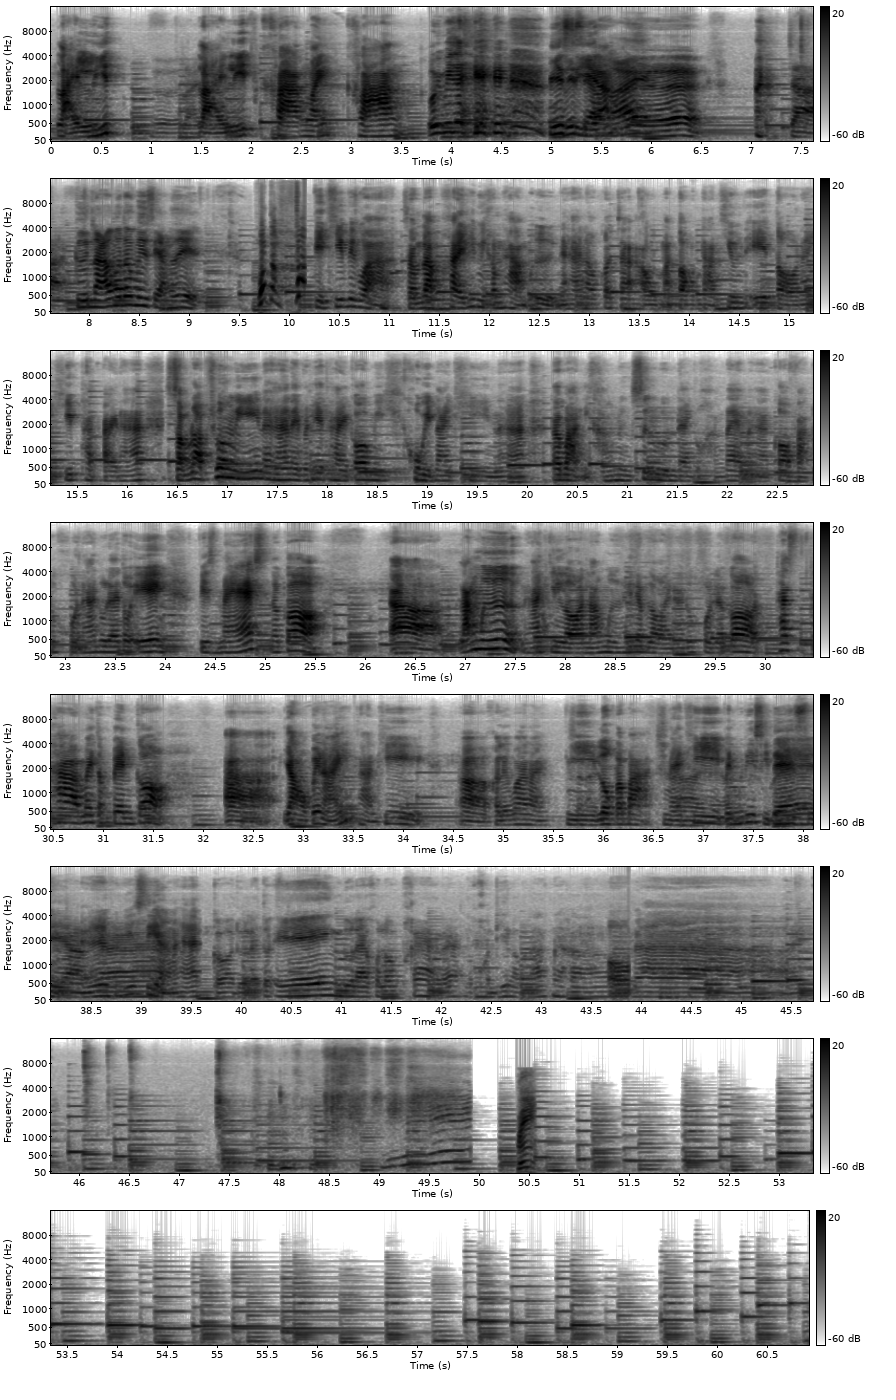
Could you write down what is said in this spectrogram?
หลายลิตร เออหลายหลายลิตรคลางไหมคลางอุ้ยไม่ใช่ มีเสียงมีเสียงไหม เออ จ้าคือน้ำก็ต้องมีเสียงสิ ปิดคลิปดีกว่าสำหรับใครที่มีคำถามอื่นนะฮะ เราก็จะเอามาตอบคำถาม Q&A ต่อในคลิปถัดไปนะฮะสำหรับช่วงนี้นะฮะ ในประเทศไทยก็มีโควิด -19 นะฮะ ระบาดอีกครั้งหนึ่งซึ่งรุนแรงกว่าครั้งแรกนะฮะ ก็ฝากทุกคนนะฮะ ดูแลตัวเอง ปิดแมสแล้วก็ล้างมือนะฮะ กินร้อนล้างมือให้เรียบร้อยนะทุกคนแล้วก็ถ้าถ้าไม่จำเป็นก็อ่าอย่าออกไปไหนสถานที่ อ่าเขาเรียกว่าอะไร มีโรคระบาดใช่ไหมใช่ที่เป็นพื้นที่สีแดงพื้นที่เสี่ยง เออพื้นที่เสี่ยงนะฮะก็ดูแลตัวเอง ดูแลคนรอบข้างและคนที่เรารักนะครับโอ้บาย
